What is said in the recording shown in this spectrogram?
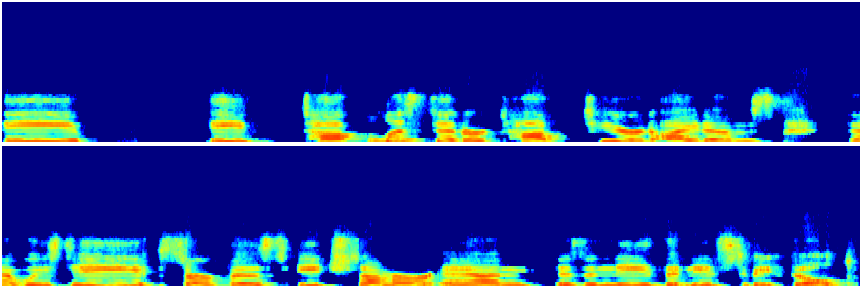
the the top listed or top tiered items that we see surface each summer and is a need that needs to be filled.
